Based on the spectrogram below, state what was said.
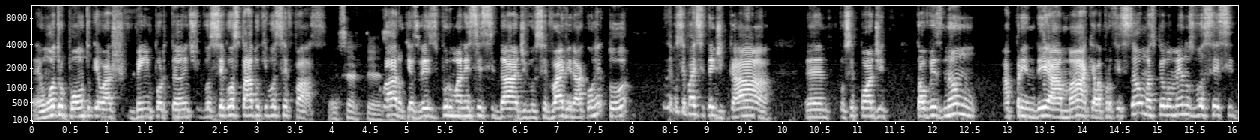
é um outro ponto que eu acho bem importante, você gostar do que você faz. Com certeza. Claro que às vezes por uma necessidade você vai virar corretor, você vai se dedicar, é, você pode talvez não aprender a amar aquela profissão, mas pelo menos você se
